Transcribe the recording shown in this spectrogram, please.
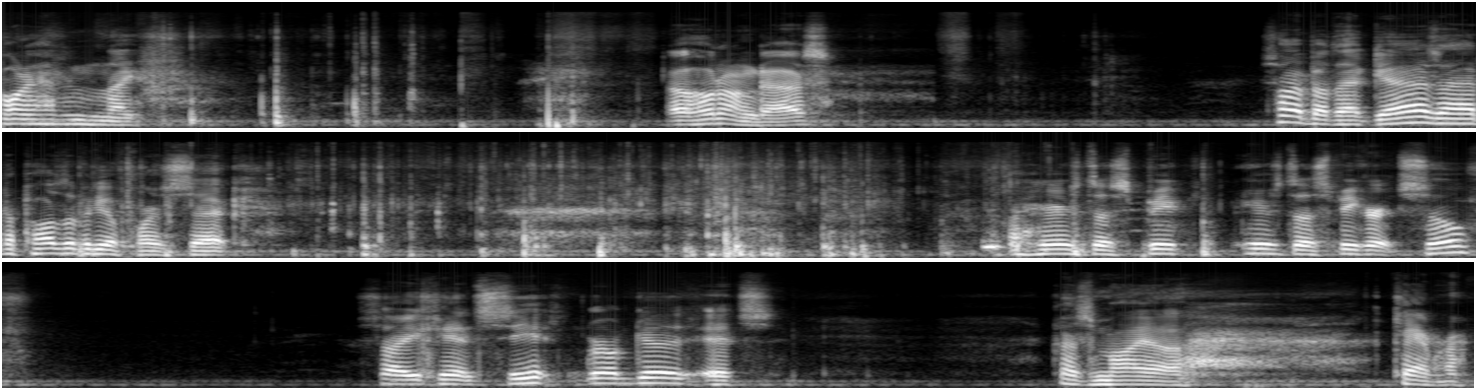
Only I had a knife. Oh, hold on, guys. Sorry about that, guys. I had to pause the video for a sec. Here's the speak. Here's the speaker itself. Sorry you can't see it real good. It's because my uh, camera.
